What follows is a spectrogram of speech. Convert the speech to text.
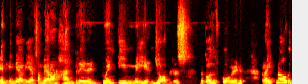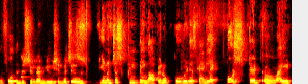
In India, we have somewhere around 120 million jobless because of COVID. Right now, with the fourth industrial revolution, which is you know just creeping up. You know covid has kind of like pushed it right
